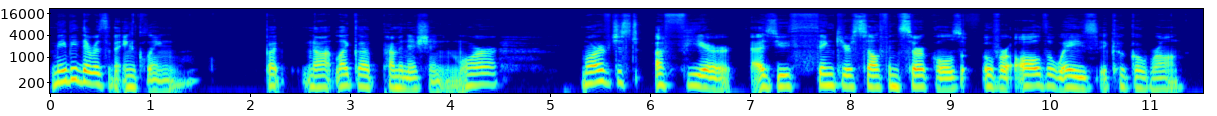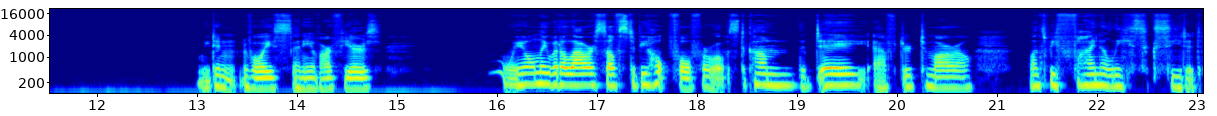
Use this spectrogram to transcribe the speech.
Maybe there was an inkling, but not like a premonition. More, more of just a fear as you think yourself in circles over all the ways it could go wrong. We didn't voice any of our fears. we only would allow ourselves to be hopeful for what was to come the day after tomorrow, once we finally succeeded.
